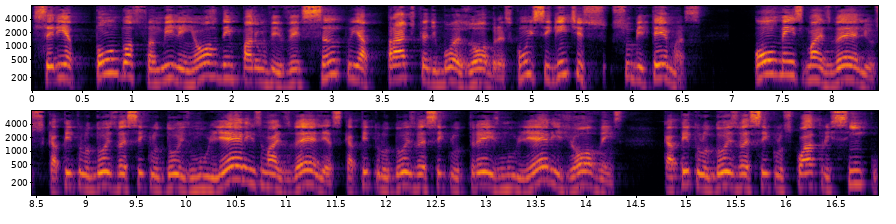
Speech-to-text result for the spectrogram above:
seria pondo a família em ordem para um viver santo e a prática de boas obras, com os seguintes subtemas: Homens mais velhos, capítulo 2, versículo 2, mulheres mais velhas, capítulo 2, versículo 3, mulheres jovens, capítulo 2, versículos 4 e 5,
